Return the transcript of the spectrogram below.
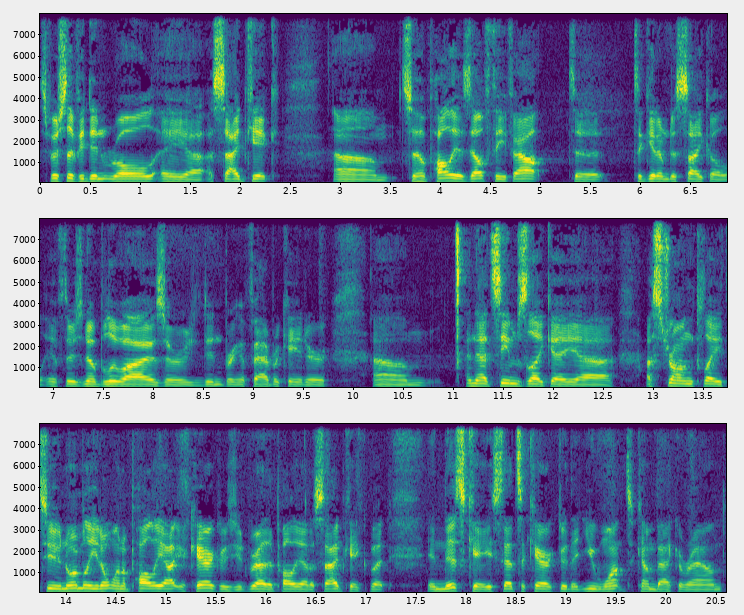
especially if he didn't roll a, uh, a sidekick. Um, so he'll poly his elf thief out to to get him to cycle if there's no blue eyes or you didn't bring a fabricator. Um, and that seems like a uh, a strong play too. Normally, you don't want to poly out your characters; you'd rather poly out a sidekick. But in this case, that's a character that you want to come back around,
